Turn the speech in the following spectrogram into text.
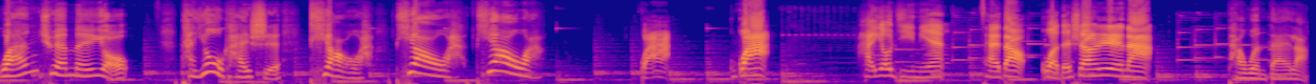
完全没有。他又开始跳啊跳啊跳啊，呱呱！还有几年才到我的生日呢？他问呆拉。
